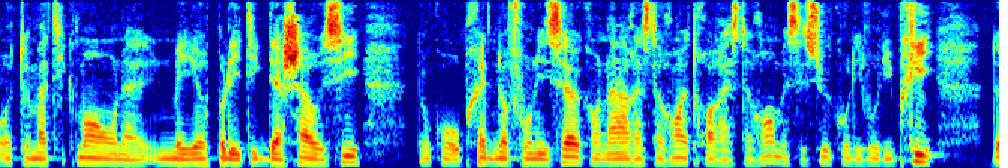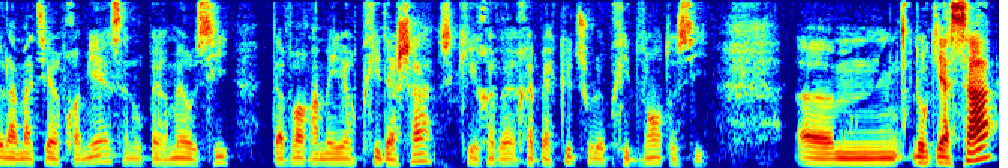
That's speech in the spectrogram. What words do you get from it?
automatiquement, on a une meilleure politique d'achat aussi. Donc, auprès de nos fournisseurs, quand on a un restaurant et trois restaurants, mais c'est sûr qu'au niveau du prix de la matière première, ça nous permet aussi d'avoir un meilleur prix d'achat, ce qui répercute sur le prix de vente aussi. Euh, donc, il y a ça.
